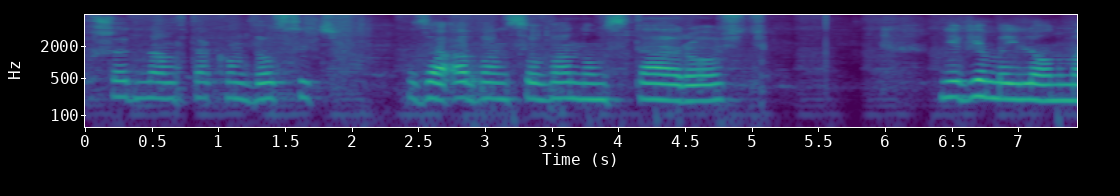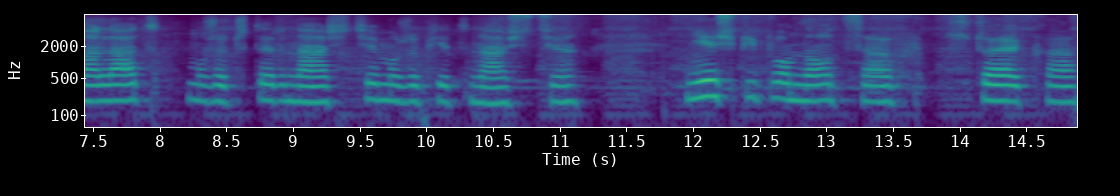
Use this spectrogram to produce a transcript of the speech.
wszedł nam w taką dosyć zaawansowaną starość. Nie wiemy ile on ma lat, może 14, może 15. Nie śpi po nocach, szczeka,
